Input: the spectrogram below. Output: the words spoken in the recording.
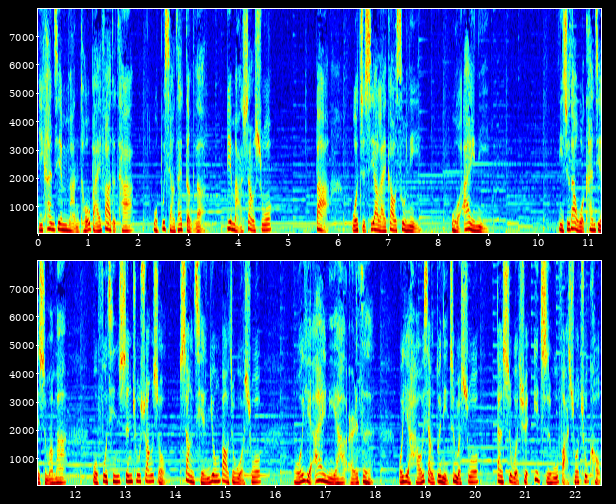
一看见满头白发的他，我不想再等了，便马上说：“爸，我只是要来告诉你。”我爱你，你知道我看见什么吗？我父亲伸出双手上前拥抱着我说：“我也爱你啊，儿子，我也好想对你这么说，但是我却一直无法说出口。”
